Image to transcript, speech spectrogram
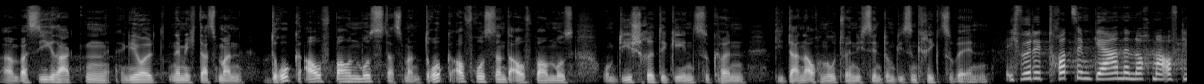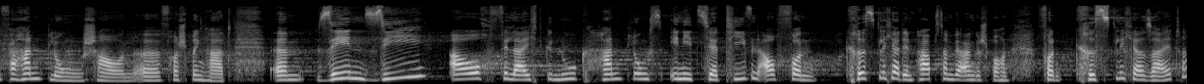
äh, was Sie sagten, Gerold, nämlich, dass man Druck aufbauen muss, dass man Druck auf Russland aufbauen muss, um die Schritte gehen zu können, die dann auch notwendig sind, um diesen Krieg zu beenden. Ich würde trotzdem gerne noch mal auf die Verhandlungen schauen, äh, Frau Springhardt. Ähm, sehen Sie auch vielleicht genug Handlungsinitiativen, auch von christlicher, den Papst haben wir angesprochen, von christlicher Seite?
